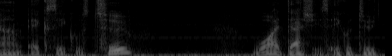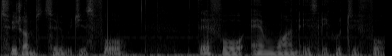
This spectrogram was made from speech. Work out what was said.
um, x equals 2, y dash is equal to 2 times 2, which is 4. Therefore, m1 is equal to 4.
